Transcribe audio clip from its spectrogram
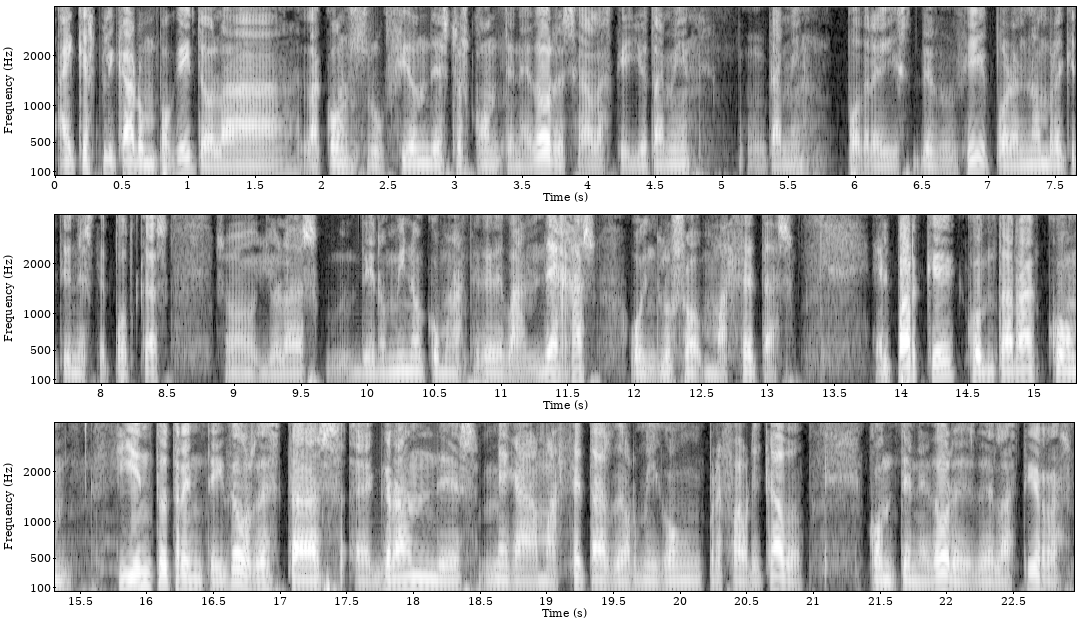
hay que explicar un poquito la, la, construcción de estos contenedores a las que yo también también podréis deducir por el nombre que tiene este podcast. yo las denomino como una especie de bandejas o incluso macetas. El parque contará con 132 de estas eh, grandes mega macetas de hormigón prefabricado, contenedores de las tierras,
